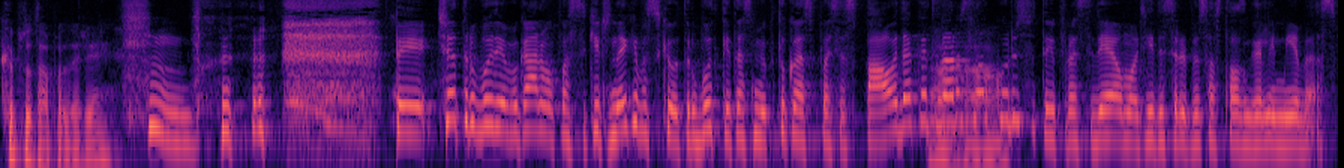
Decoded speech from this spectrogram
Kaip tu tą padarėjai? Hmm. tai čia turbūt, jeigu galima pasakyti, žinai, kaip pasakiau, turbūt kitas mygtukas pasispaudė, kad verslą kursiu, tai prasidėjo matytis ir visas tos galimybės.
